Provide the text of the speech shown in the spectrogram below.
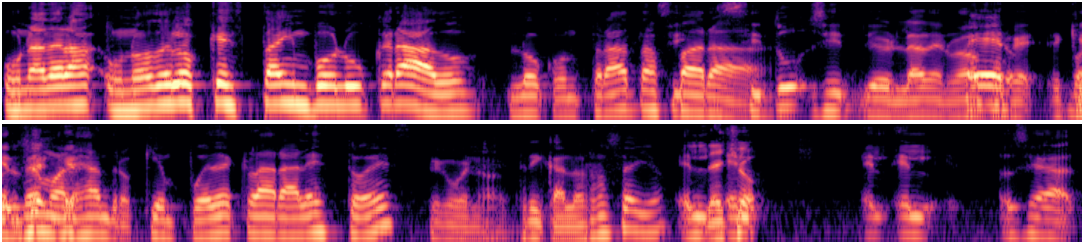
una de las, uno de los que está involucrado lo contrata Si, para. si tú, si, de verdad, de nuevo, pero, porque volvemos, que- Alejandro, quien puede aclarar esto es. Ricardo Rosello. El- De hecho- el- el- el- o sea,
